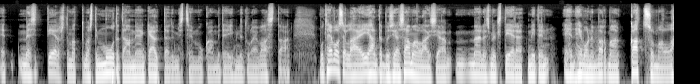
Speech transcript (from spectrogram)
että me sitten tiedostamattomasti muutetaan meidän käyttäytymistä sen mukaan, miten ihminen tulee vastaan. Mutta hevosella ei ihan tämmöisiä samanlaisia, mä en esimerkiksi tiedä, että miten, eihän hevonen varmaan katsomalla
